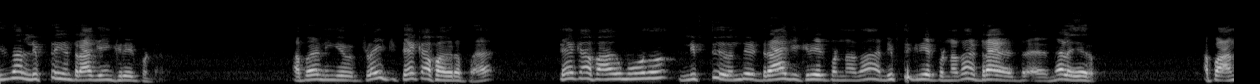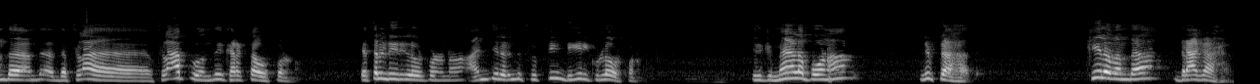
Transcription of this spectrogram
இதுதான் லிஃப்ட்டையும் ட்ராகையும் கிரியேட் பண்ணுறது அப்போ நீங்கள் ஃப்ளைட் டேக் ஆஃப் ஆகிறப்ப டேக் ஆஃப் ஆகும்போதும் லிஃப்ட்டு வந்து ட்ராக் கிரியேட் பண்ணாதான் லிஃப்ட் கிரியேட் பண்ணாதான் ட்ரா மேலே ஏறும். அப்போ அந்த அந்த அந்த ஃப்ளா ஃப்ளாப் வந்து கரெக்டாக ஒர்க் பண்ணணும். எத்தனை டிகிரியில் ஒர்க் பண்ணணும்? அஞ்சுலேருந்து ஃபிஃப்டீன் டிகிரிக்குள்ளே ஒர்க் பண்ணணும். இதுக்கு மேலே போனால் லிஃப்ட் ஆகாது. கீழே வந்தால் ட்ராக் ஆகாது.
